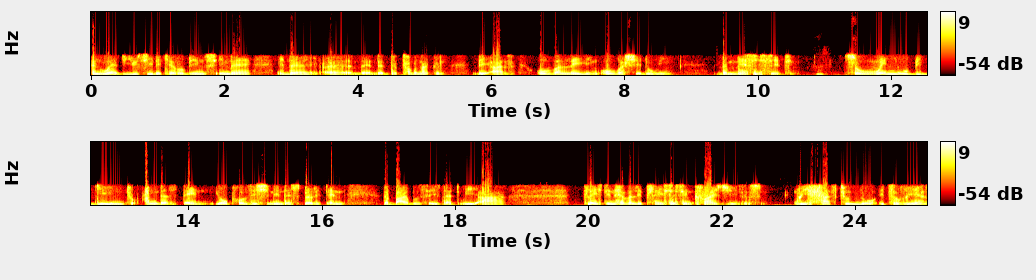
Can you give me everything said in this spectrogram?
And where do you see the cherubims in the in the, uh, the, the the tabernacle? They are overlaying, overshadowing the mercy seat. So when you begin to understand your position in the spirit, and the Bible says that we are placed in heavenly places in Christ Jesus, we have to know it's real.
